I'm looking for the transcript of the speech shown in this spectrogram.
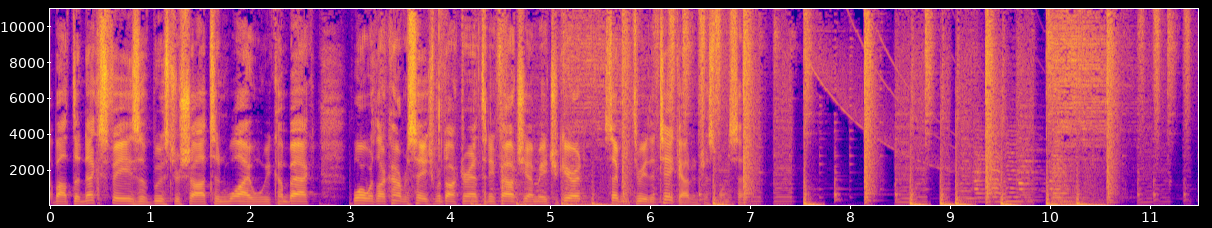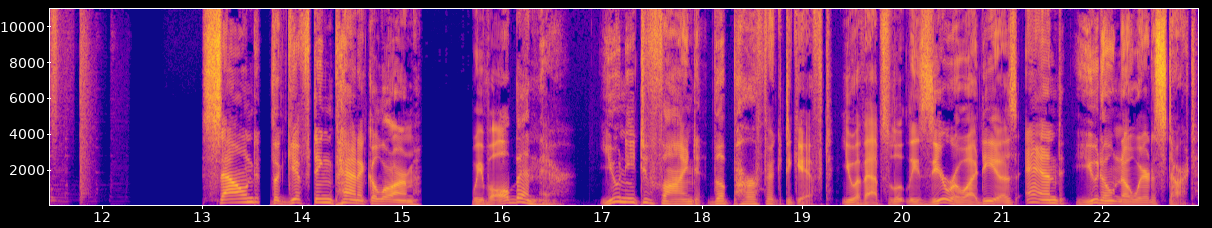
about the next phase of booster shots and why when we come back. More with our conversation with Dr. Anthony Fauci. I'm Major Garrett. Segment three of the Takeout in just one second. Sound the gifting panic alarm. We've all been there. You need to find the perfect gift. You have absolutely zero ideas and you don't know where to start.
